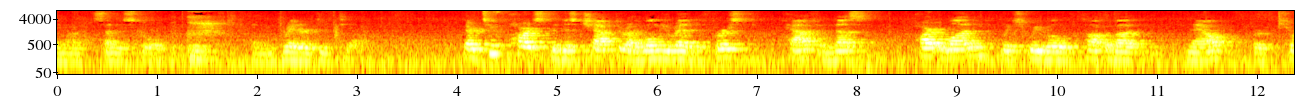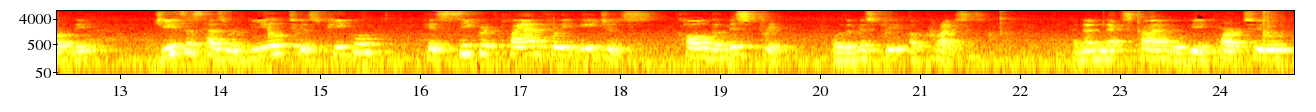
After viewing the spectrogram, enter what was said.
in our Sunday school in greater detail. There are two parts to this chapter. I've only read the first half, and thus part one, which we will talk about now or shortly, Jesus has revealed to his people his secret plan for the ages, called the mystery, or the mystery of Christ. And then next time will be part two,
